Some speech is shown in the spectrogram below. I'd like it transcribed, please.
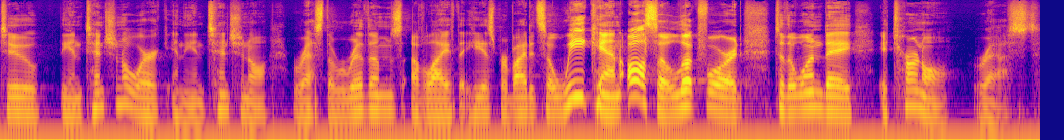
to the intentional work and the intentional rest, the rhythms of life that He has provided, so we can also look forward to the one day eternal rest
